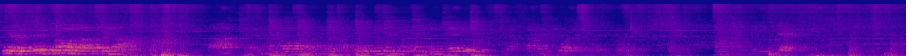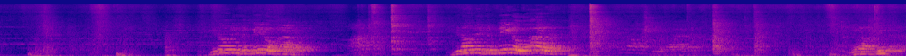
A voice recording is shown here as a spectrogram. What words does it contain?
Here, this thing's going up You don't even need a ladder. You don't even need a ladder. You don't need it.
